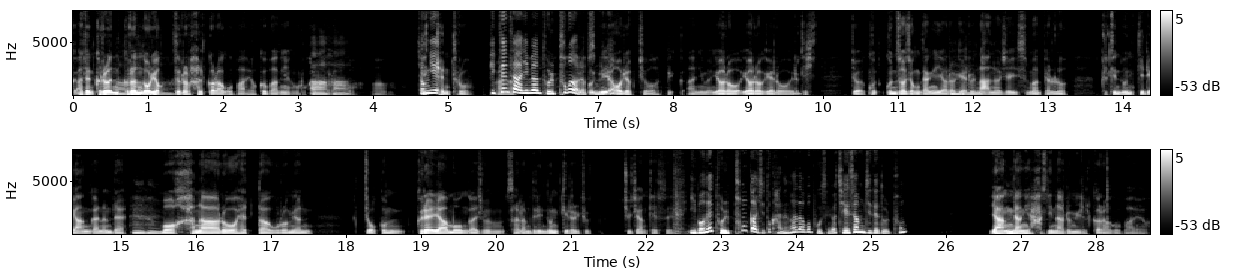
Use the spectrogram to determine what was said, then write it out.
하여튼 그런 아. 그런 노력들을 할 거라고 봐요. 그 방향으로 갈 아하. 거라고. 어. 정리 빅텐트로. 빅텐트 아니면 돌풍은 어렵습니까? 예, 어렵죠. 빅- 아니면 여러 여러 개로 이렇게 시- 저 군- 군소 정당이 여러 개로 음. 나눠져 있으면 별로 그렇게 눈길이 안 가는데 음흠. 뭐 하나로 했다 그러면 조금 그래야 뭔가 좀 사람들이 눈길을 주, 주지 않겠어요. 이번에 돌풍까지도 가능하다고 보세요. 제3지대 돌풍? 양당이 하기 나름일 거라고 봐요.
